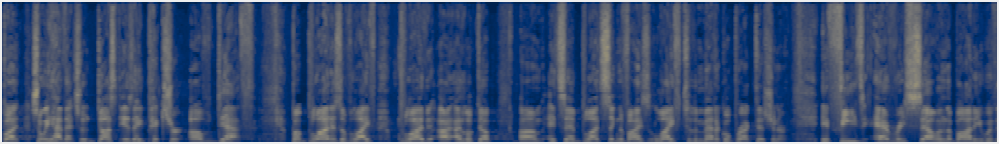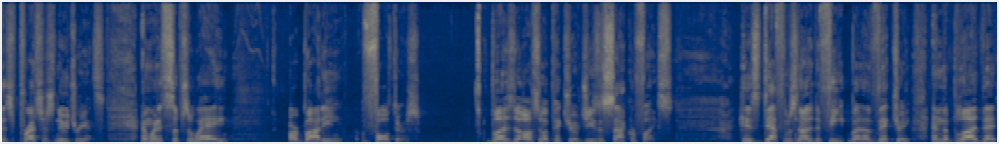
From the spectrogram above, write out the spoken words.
but so we have that. So dust is a picture of death. But blood is of life. Blood, I, I looked up, um, it said blood signifies life to the medical practitioner. It feeds every cell in the body with its precious nutrients. And when it slips away, our body falters. Blood is also a picture of Jesus' sacrifice. His death was not a defeat, but a victory. And the blood that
